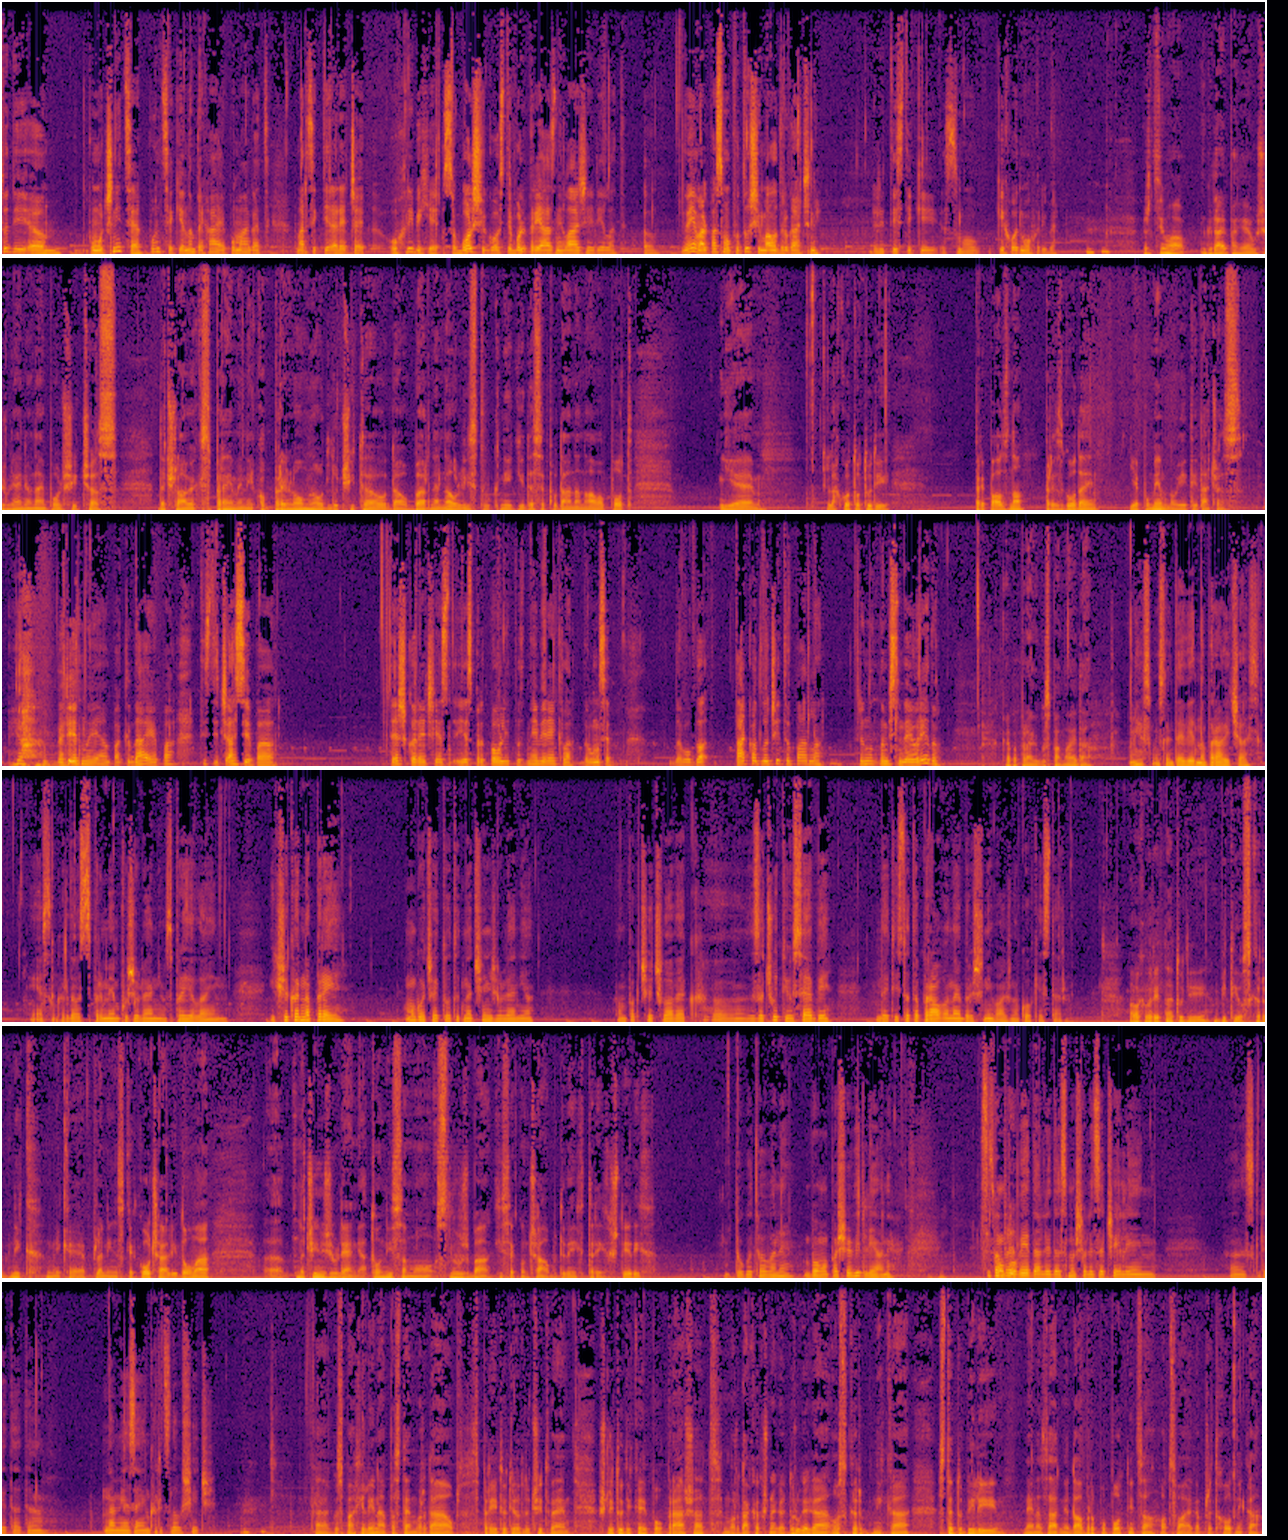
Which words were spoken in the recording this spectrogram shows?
Tudi um, pomočnice, punce, ki nam prihajajo pomagati, marsikatera reče, v hribih je, so boljši gostje, bolj prijazni, lažje je delati. Um, ne vem, ali pa smo po duši malo drugačni, že tisti, ki, smo, ki hodimo v hribe. Recimo, kdaj pa je v življenju najboljši čas, da človek spreme neko prelomno odločitev, da obrne nov list v knjigi, da se poda na novo pot, je lahko to tudi prepozno, prezgodaj, je pomembno ujeti ta čas. Ja, verjetno je, ampak da je pa, tisti čas je pa težko reči. Jaz, jaz pred pol leta ne bi rekla, da, se, da bo bila taka odločitev padla. Trenutno mislim, da je v redu. Kaj pa pravi gospa Majda? Jaz mislim, da je vedno pravi čas. Jaz sem kar dosti sprememb v življenju sprejela in jih še kar naprej. Mogoče je to tudi način življenja, ampak če človek uh, začuti v sebi, da je tisto ta pravo, najbrž ni važno, koliko je star. Ampak verjetno je tudi biti oskrbnik neke planinske koče ali doma eh, način življenja. To ni samo služba, ki se konča ob dveh, treh, štirih. To gotovo ne. Bomo pa še videli, a ne? Si Smo pa pred- povedali, da smo šele začeli in uh, zgleda, da nam je zaenkrat zelo všeč. Gospa Helena, pa ste morda ob sprejetju te odločitve šli tudi kaj povprašati, morda kakšnega drugega oskrbnika, ste dobili ne na zadnje dobro popotnico od svojega predhodnika.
